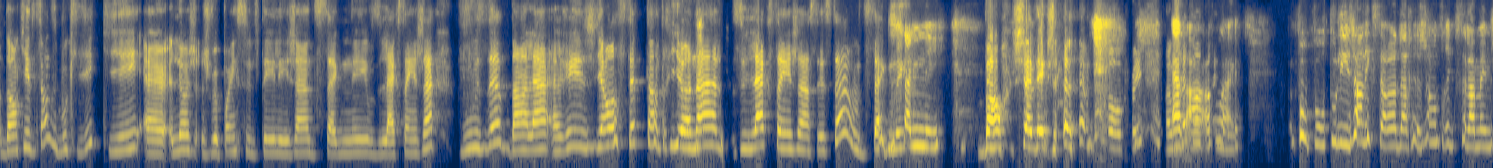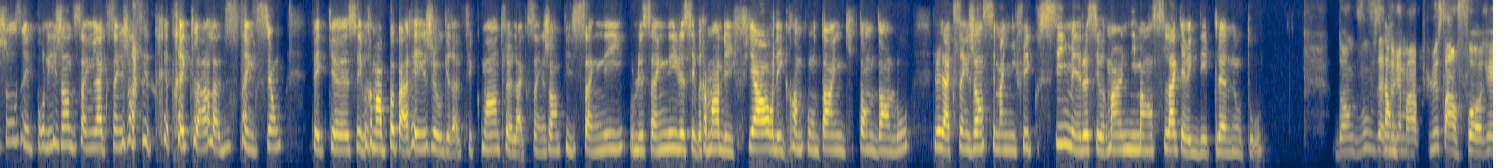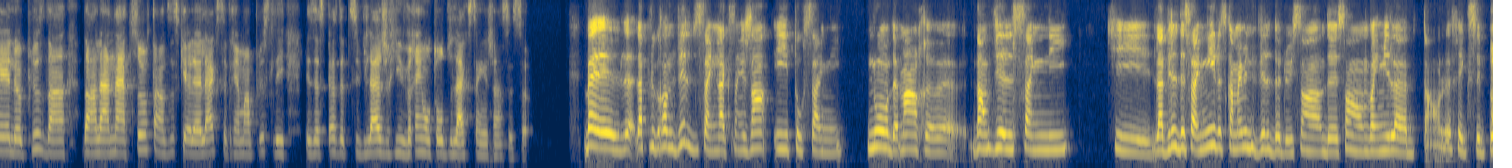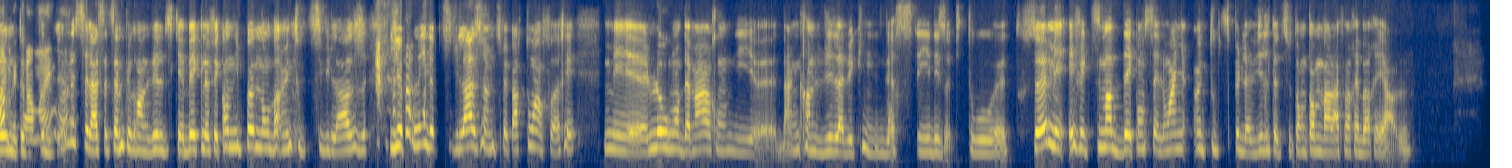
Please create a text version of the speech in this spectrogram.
Donc, Édition du Bouclier, qui est, euh, là, je ne veux pas insulter les gens du Saguenay ou du Lac-Saint-Jean, vous êtes dans la région septentrionale du Lac-Saint-Jean, c'est ça, ou du Saguenay? Du Saguenay. Bon, je savais que j'allais me tromper. Alors, ouais pour, tous les gens à l'extérieur de la région, on dirait que c'est la même chose, mais pour les gens du Saguenay-Lac-Saint-Jean, c'est très, très clair la distinction. Fait que c'est vraiment pas pareil géographiquement entre le lac Saint-Jean et le Saguenay. le Saguenay, c'est vraiment les fjords, les grandes montagnes qui tombent dans l'eau. Le lac Saint-Jean, c'est magnifique aussi, mais là, c'est vraiment un immense lac avec des plaines autour. Donc, vous, vous êtes vraiment plus en forêt, plus dans, la nature, tandis que le lac, c'est vraiment plus les, les espèces de petits villages riverains autour du lac Saint-Jean, c'est ça? Ben, la, plus grande ville du Saguenay-Lac-Saint-Jean est au Saguenay. Nous, on demeure euh, dans ville Saguenay, qui la ville de Saguenay, c'est quand même une ville de 200, 220 000 habitants. Là, fait que c'est pas ah, une toute petite ville. Hein? C'est la septième plus grande ville du Québec. Là, fait qu'on n'est pas non dans un tout petit village. Il y a plein de petits villages un petit peu partout en forêt. Mais euh, là où on demeure, on est euh, dans une grande ville avec une université, des hôpitaux, tout ça. Mais effectivement, dès qu'on s'éloigne un tout petit peu de la ville, tout de suite, on tombe dans la forêt boréale.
